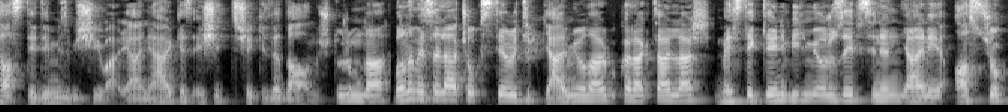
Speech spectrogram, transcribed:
cast dediğimiz bir şey var. Yani herkes eşit şekilde dağılmış durumda. Bana mesela çok stereotip gelmiyorlar bu karakterler. Mesleklerini bilmiyoruz hepsinin. Yani az çok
